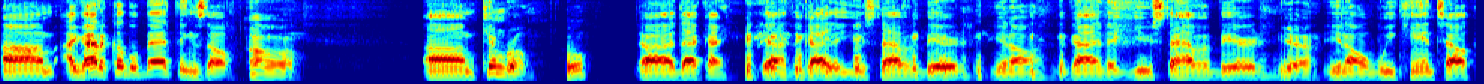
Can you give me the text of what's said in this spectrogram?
Um, I got a couple bad things though. Oh, Um, Kimbrel. Who? Uh, that guy. Yeah, the guy that used to have a beard. You know, the guy that used to have a beard. yeah. You know, we can't tell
